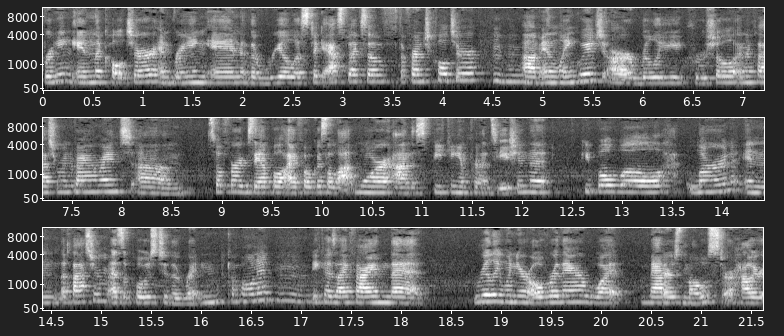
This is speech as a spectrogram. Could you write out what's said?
bringing in the culture and bringing in the realistic aspects of the French culture Mm-hmm. um, and language are really crucial in a classroom environment. Um, so, for example, I focus a lot more on the speaking and pronunciation that people will learn in the classroom as opposed to the written component Mm. because I find that really when you're over there, what matters most or how you're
